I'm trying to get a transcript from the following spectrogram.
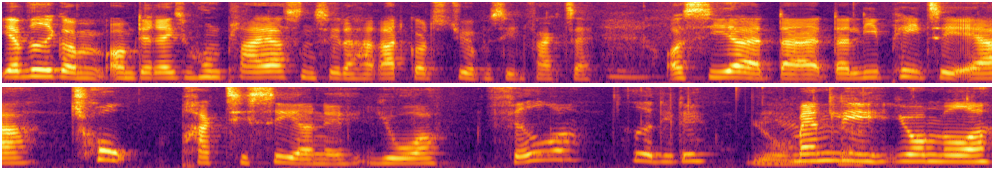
Jeg ved ikke, om, om det er rigtigt. Hun plejer sådan set at have ret godt styr på sine fakta. Mm. Og siger, at der, der lige pt. er to praktiserende jordfædre, hedder de det? Jo. Mandlige jordmødre.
